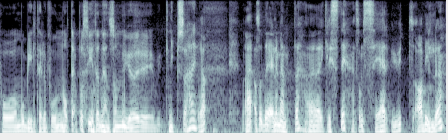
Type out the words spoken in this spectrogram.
på mobiltelefonen, holdt jeg på å si, til den som gjør knipset her. Ja. Nei, altså det elementet, eh, Kristi, som ser ut av bildet,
